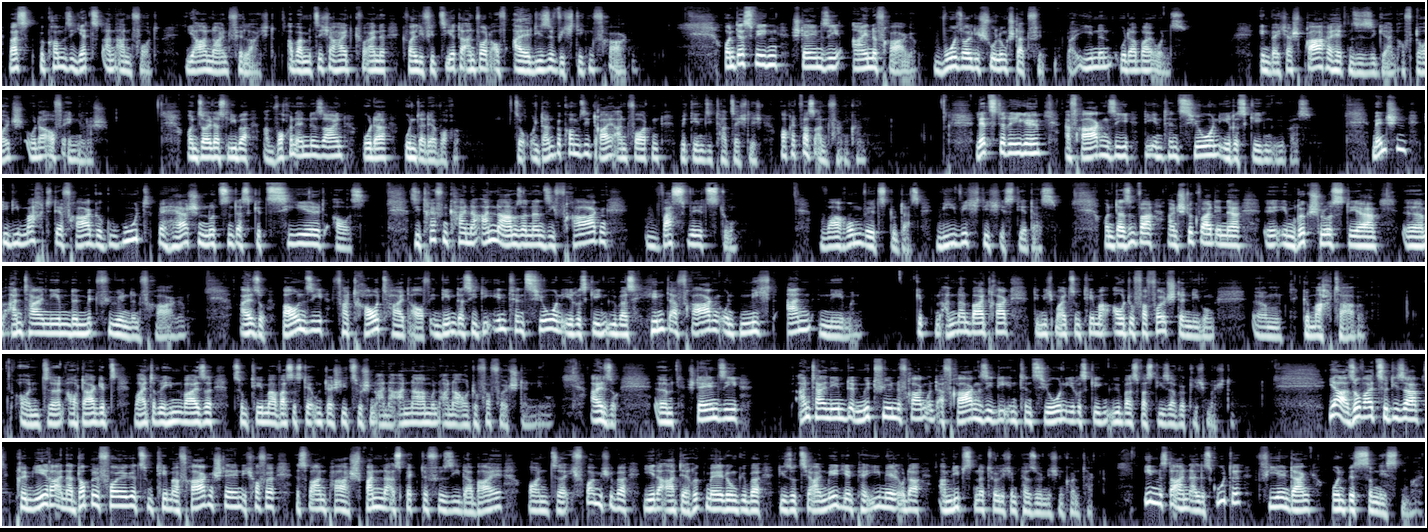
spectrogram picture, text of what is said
Was bekommen Sie jetzt an Antwort? Ja, nein, vielleicht. Aber mit Sicherheit eine qualifizierte Antwort auf all diese wichtigen Fragen. Und deswegen stellen Sie eine Frage. Wo soll die Schulung stattfinden? Bei Ihnen oder bei uns? In welcher Sprache hätten Sie sie gern? Auf Deutsch oder auf Englisch? Und soll das lieber am Wochenende sein oder unter der Woche? So, und dann bekommen Sie drei Antworten, mit denen Sie tatsächlich auch etwas anfangen können. Letzte Regel, erfragen Sie die Intention Ihres Gegenübers. Menschen, die die Macht der Frage gut beherrschen, nutzen das gezielt aus. Sie treffen keine Annahmen, sondern sie fragen, was willst du? Warum willst du das? Wie wichtig ist dir das? Und da sind wir ein Stück weit in der, äh, im Rückschluss der äh, anteilnehmenden, mitfühlenden Frage. Also bauen Sie Vertrautheit auf, indem dass Sie die Intention Ihres Gegenübers hinterfragen und nicht annehmen. Gibt einen anderen Beitrag, den ich mal zum Thema Autovervollständigung ähm, gemacht habe. Und äh, auch da gibt es weitere Hinweise zum Thema, was ist der Unterschied zwischen einer Annahme und einer Autovervollständigung. Also ähm, stellen Sie anteilnehmende, mitfühlende Fragen und erfragen Sie die Intention Ihres Gegenübers, was dieser wirklich möchte. Ja, soweit zu dieser Premiere einer Doppelfolge zum Thema Fragen stellen. Ich hoffe, es waren ein paar spannende Aspekte für Sie dabei und äh, ich freue mich über jede Art der Rückmeldung über die sozialen Medien per E-Mail oder am liebsten natürlich im persönlichen Kontakt. Ihnen bis dahin alles Gute, vielen Dank und bis zum nächsten Mal.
